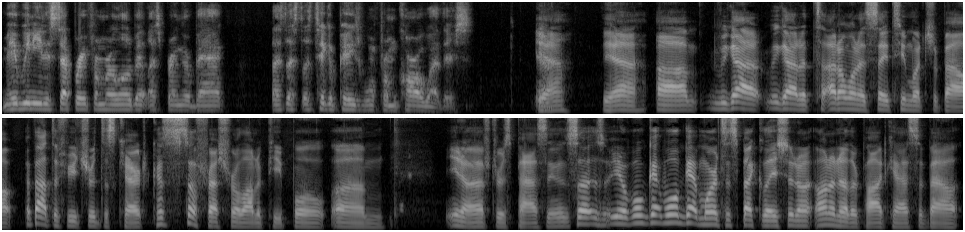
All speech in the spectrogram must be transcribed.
Maybe we need to separate from her a little bit. Let's bring her back. Let's let's let's take a page from Carl Weathers. Yeah. Yeah. Um, we got we got it. I don't want to say too much about about the future of this character because it's still fresh for a lot of people. Um, you know, after his passing, so, so, you know, we'll get we'll get more into speculation on, on another podcast about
